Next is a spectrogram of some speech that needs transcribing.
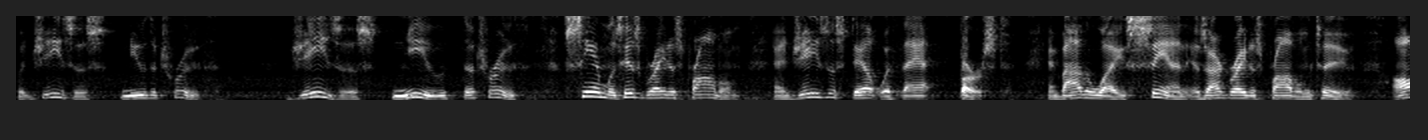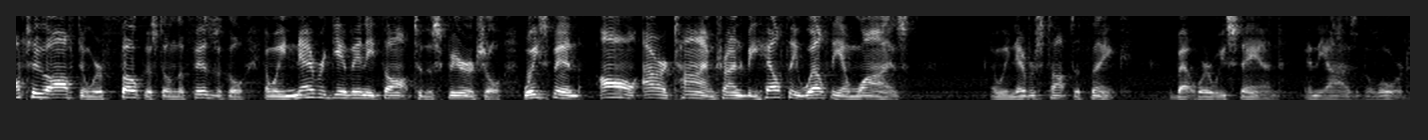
But Jesus knew the truth. Jesus knew the truth. Sin was his greatest problem, and Jesus dealt with that first. And by the way, sin is our greatest problem too. All too often, we're focused on the physical and we never give any thought to the spiritual. We spend all our time trying to be healthy, wealthy, and wise, and we never stop to think about where we stand in the eyes of the Lord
